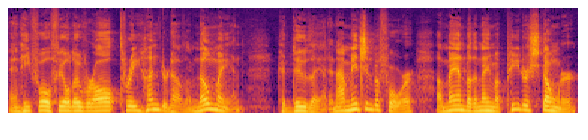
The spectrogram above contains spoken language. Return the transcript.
and he fulfilled over all 300 of them. No man could do that. And I mentioned before a man by the name of Peter Stoner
